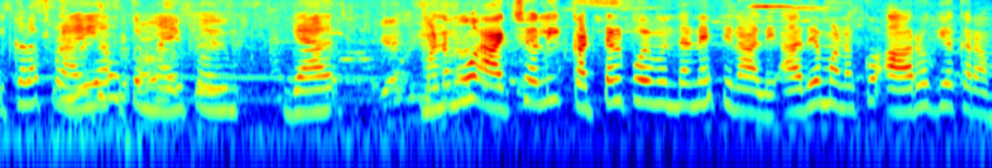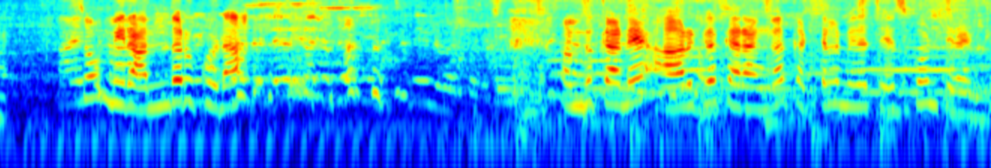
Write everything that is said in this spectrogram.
ఇక్కడ ఫ్రై అవుతున్నాయి. పొయ్యి గ్యా మనము యాక్చువల్లీ కట్టెల పొయ్యి ముందనే తినాలి. అదే మనకు ఆరోగ్యకరం. సో మీరు అందరూ కూడా అందుకనే ఆరోగ్యకరంగా కట్టెల మీద చేసుకొని తినండి.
